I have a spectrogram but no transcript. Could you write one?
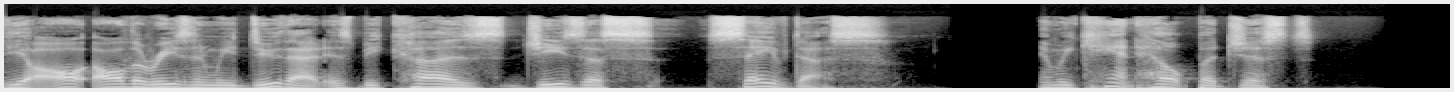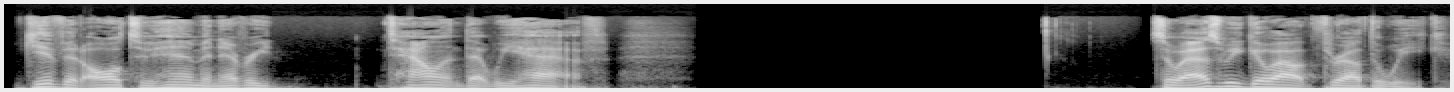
the all, all the reason we do that is because Jesus saved us. And we can't help but just give it all to him and every talent that we have. So as we go out throughout the week,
